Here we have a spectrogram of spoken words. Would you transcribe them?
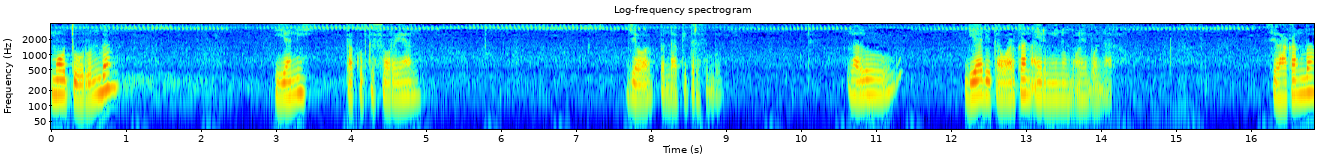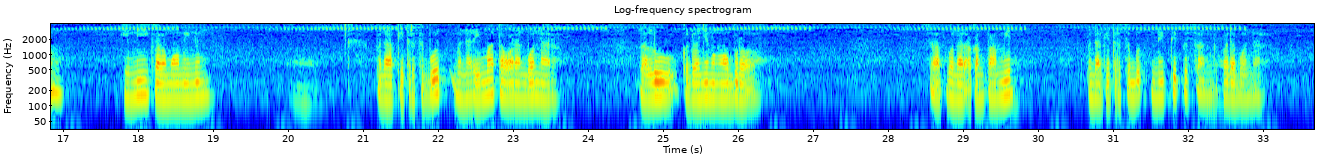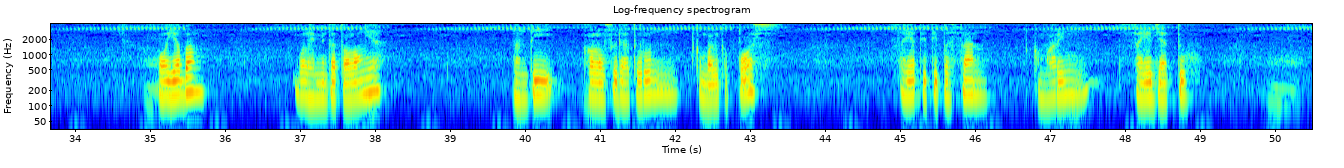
Mau turun bang? Iya nih, takut kesorean jawab pendaki tersebut. Lalu dia ditawarkan air minum oleh Bonar. Silakan bang, ini kalau mau minum. Pendaki tersebut menerima tawaran Bonar. Lalu keduanya mengobrol. Saat Bonar akan pamit, pendaki tersebut menitip pesan kepada Bonar. Oh iya bang, boleh minta tolong ya? Nanti kalau sudah turun kembali ke pos, saya titip pesan. Kemarin saya jatuh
